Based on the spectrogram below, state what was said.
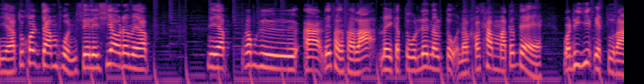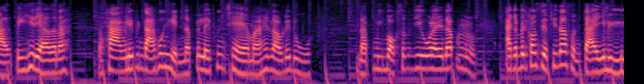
นี่ครับทุกคนจำผลเซเลเชียลได้ไหมครับ นี่ครับก็คืออ่าได้สังสาระในการ์ตูนเรื่องนารูโตะนับเขาทำมาตั้งแต่วันที่ 21 ตุลาปีที่แล้วแล้วนะแต่ทางลิปินดาเพิ่งเห็นนับก็เลยเพิ่งแชร์มาให้เราได้ดูนับมีบอกสกิลอะไรนะอาจจะเป็นคอนเซปต์ที่น่าสนใจหรือ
